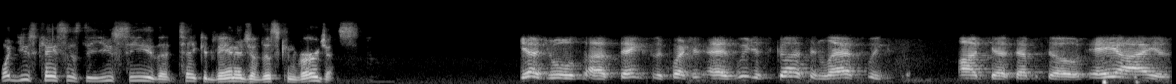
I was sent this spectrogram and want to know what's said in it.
what use cases do you see that take advantage of this convergence? Yeah, Jules, uh, thanks for the question. As we discussed in last week's podcast episode, AI is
